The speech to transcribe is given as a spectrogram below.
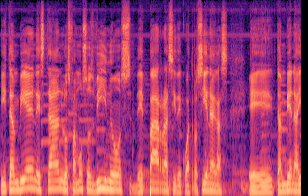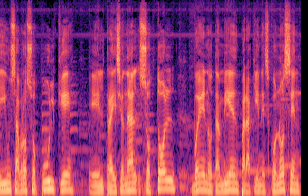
Y también están los famosos vinos de Parras y de Cuatro Ciénagas. Eh, también hay un sabroso pulque, el tradicional sotol. Bueno, también para quienes conocen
